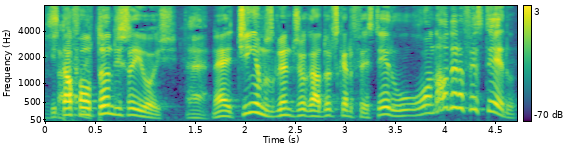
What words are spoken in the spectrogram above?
e tá exatamente. faltando isso aí hoje. É. Né? Tínhamos grandes jogadores que eram festeiros, o Ronaldo era festeiro,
